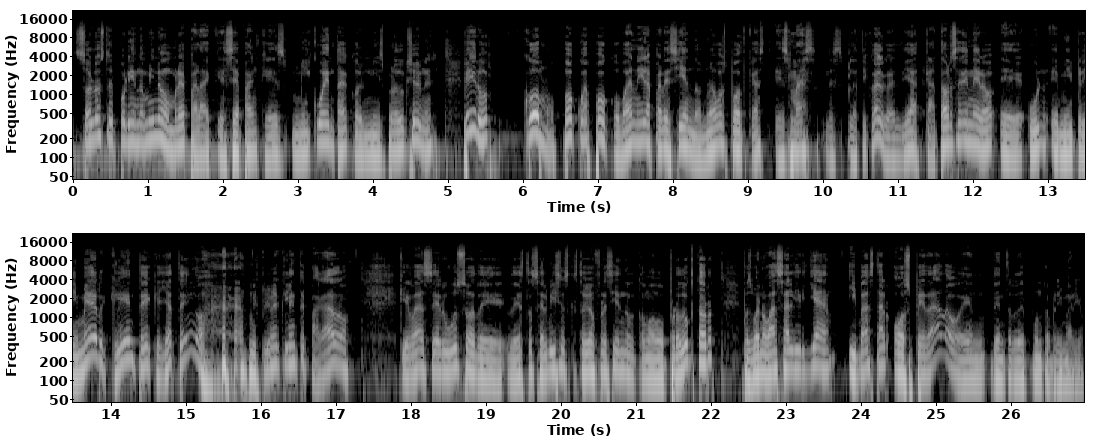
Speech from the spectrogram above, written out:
Solo estoy poniendo mi nombre para que sepan que es mi cuenta con mis producciones. Pero cómo poco a poco van a ir apareciendo nuevos podcasts. Es más, les platico algo. El día 14 de enero, eh, un, eh, mi primer cliente que ya tengo, mi primer cliente pagado, que va a hacer uso de, estos servicios que estoy ofreciendo como productor, pues bueno, va a salir ya y va a estar hospedado en, dentro de punto primario.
